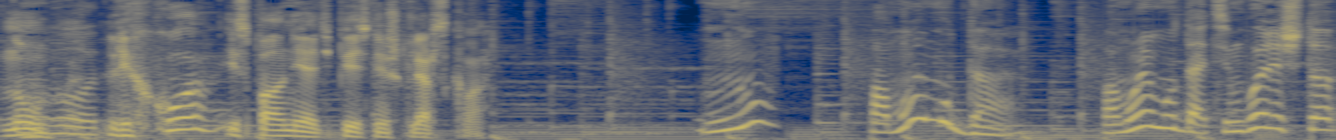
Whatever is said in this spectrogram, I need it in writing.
Ну, Вот. легко исполнять песни Шклярского? Ну, по-моему, да. По-моему, да. Тем более, что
